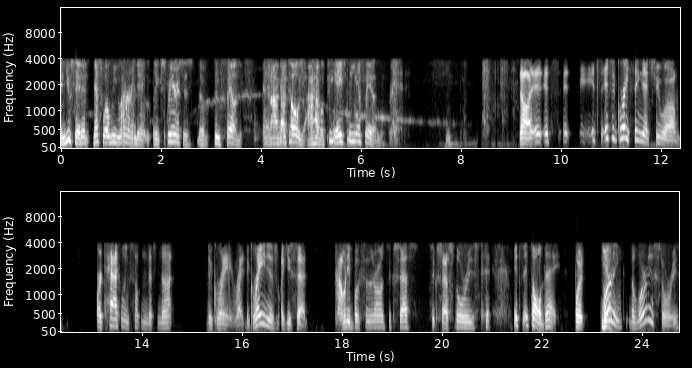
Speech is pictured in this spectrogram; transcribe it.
and you said it. That's where we learned that experiences the, through failure. And like I told you, I have a PhD in failure. No, it, it's it, it's it's a great thing that you um, are tackling something that's not the grain, right? The grain is like you said. How many books are there on success, success stories? it's it's all day. But learning yeah. the learning stories,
